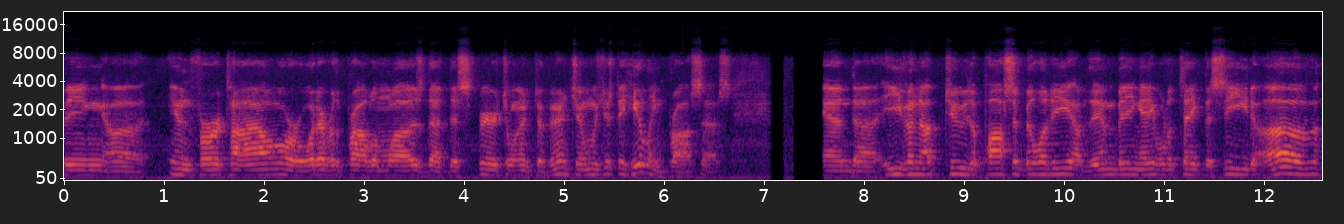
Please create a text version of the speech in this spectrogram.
being uh, infertile or whatever the problem was, that this spiritual intervention was just a healing process. And uh, even up to the possibility of them being able to take the seed of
